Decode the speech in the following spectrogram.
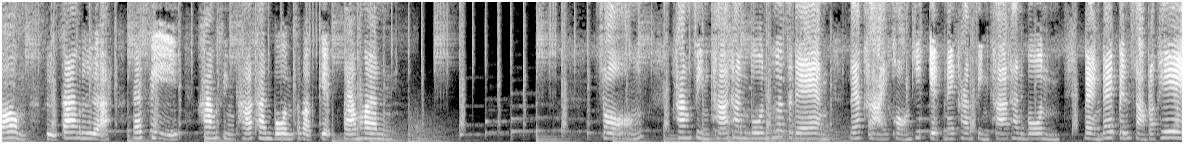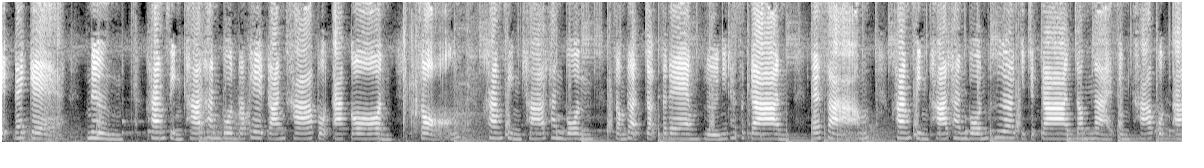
ซ่อม หรือสร้างเรือ และ 4. คลังสินค้าทันบนสำหรับเก็บน้ำมัน 2. คลังสินค้าทันบนเพื่อแสดง และขายของที่เก็บในคลังสินค้าทันบน แบ่งได้เป็น 3 ประเภทได้แก่ 1. คลังสินค้าทันบนประเภทร้านค้าปลดอากร 2. คลังสินค้าทันบนสำหรับจัดแสดงหรือนิทรรศการ และ 3. คลังสินค้าทันบนเพื่อกิจการจำหน่ายสินค้าปลดอา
